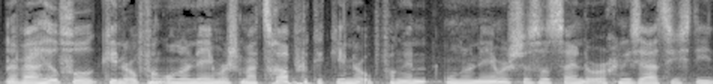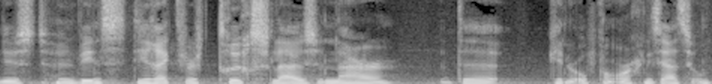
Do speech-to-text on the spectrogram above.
Er waren heel veel kinderopvangondernemers, maatschappelijke kinderopvangondernemers. Dus dat zijn de organisaties die dus hun winst direct weer terugsluizen naar de kinderopvangorganisatie om,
